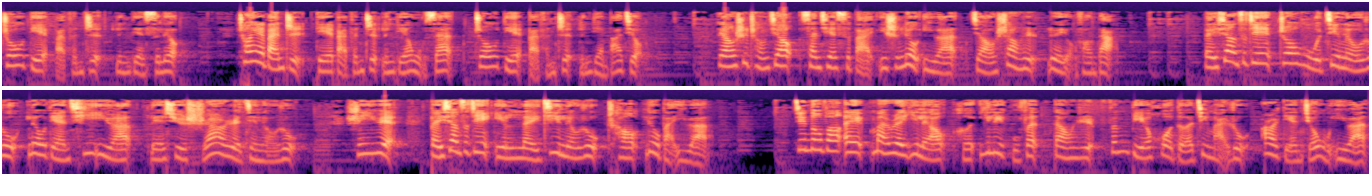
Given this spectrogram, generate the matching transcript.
周跌百分之零点四六；创业板指跌百分之零点五三，周跌百分之零点八九。两市成交三千四百一十六亿元，较上日略有放大。北向资金周五净流入六点七亿元，连续十二日净流入。十一月北向资金已累计流入超六百亿元。京东方 A、迈瑞医疗和伊利股份当日分别获得净买入二点九五亿元、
